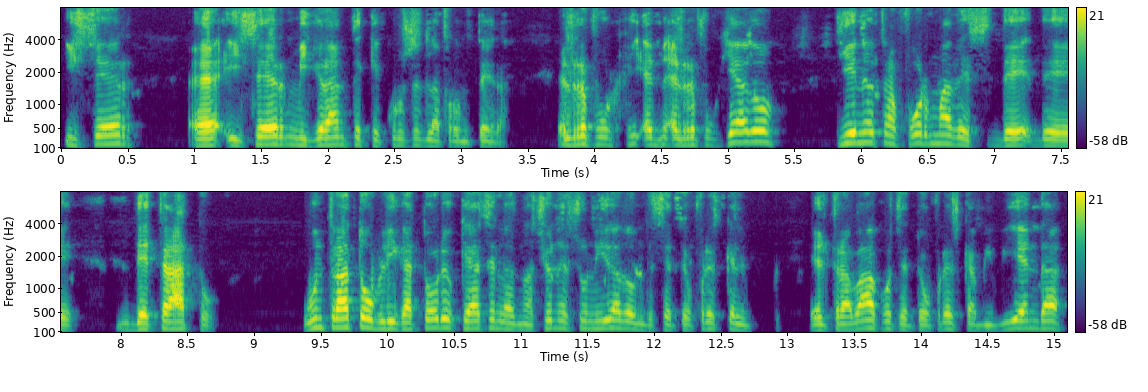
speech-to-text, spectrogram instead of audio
y ser, eh, y ser migrante que cruces la frontera. El, el refugiado tiene otra forma de, de, trato, un trato obligatorio que hacen las Naciones Unidas donde se te ofrezca el, el trabajo, se te ofrezca vivienda,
